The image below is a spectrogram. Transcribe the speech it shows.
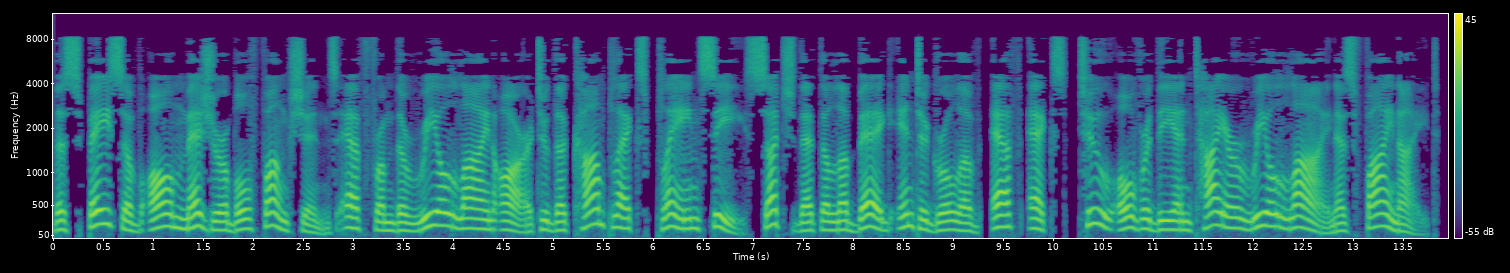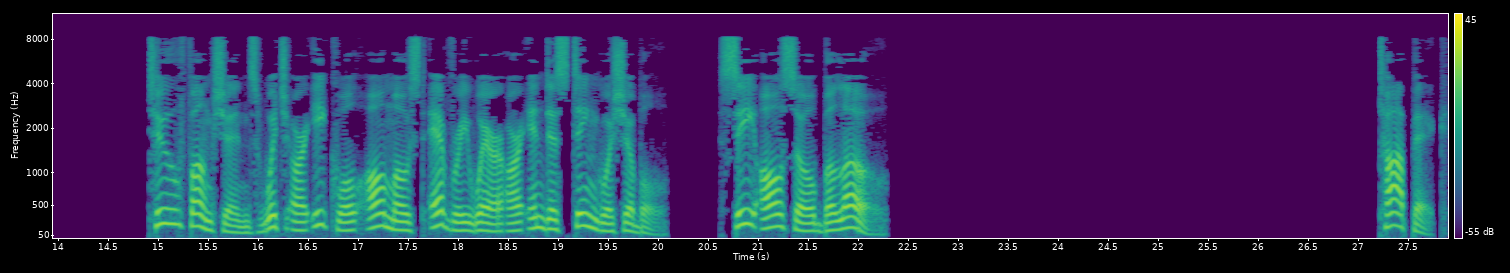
the space of all measurable functions f from the real line R to the complex plane C such that the Lebesgue integral of f x 2 over the entire real line is finite. Two functions which are equal almost everywhere are indistinguishable. See also below. Topic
